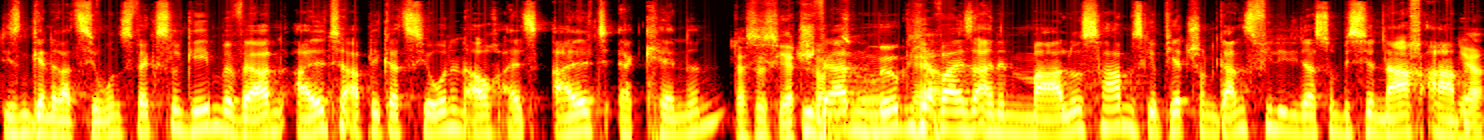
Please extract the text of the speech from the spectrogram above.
diesen Generationswechsel geben. Wir werden alte Applikationen auch als alt erkennen. Das ist jetzt Die schon werden so. möglicherweise einen Malus haben. Es gibt jetzt schon ganz viele, die das so ein bisschen nachahmen. Ja.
